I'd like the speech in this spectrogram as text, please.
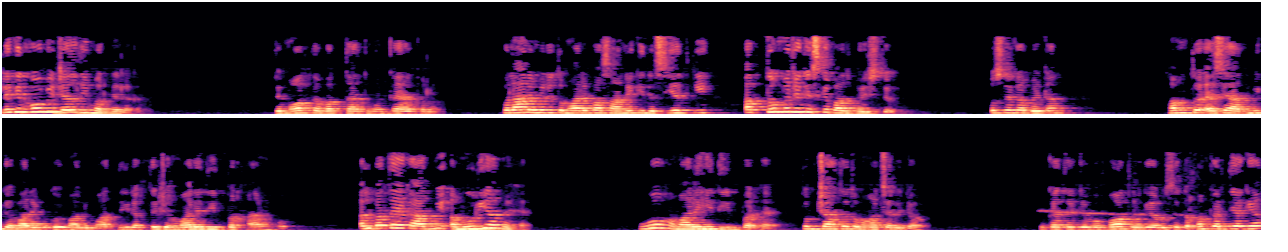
لیکن وہ بھی جلد ہی مرنے لگا۔ جب موت کا وقت آیا تو نے کہا فلاں فلاں نے مجھے تمہارے پاس آنے کی نصیحت کی، اب تم مجھے کس کے پاس بھیجتے ہو؟ اس نے کہا، بیٹا، ہم تو ایسے آدمی کے بارے میں کوئی معلومات نہیں رکھتے جو ہمارے دین پر قائم ہو۔ البتہ ایک آدمی اموریا میں ہے۔ وہ ہمارے ہی دین پر ہے۔ تم چاہتے تو وہاں چلے جاؤ۔ تو کہتے ہیں، جب وہ فوت ہو گیا اور اسے دفن کر دیا گیا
